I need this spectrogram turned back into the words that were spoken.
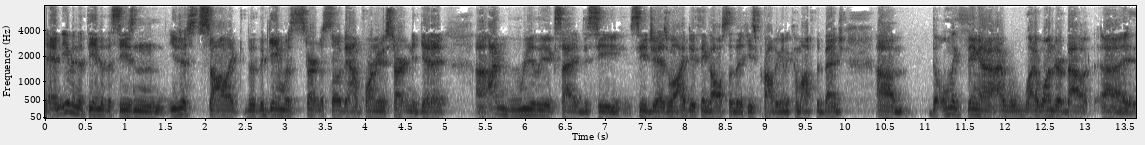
And even at the end of the season, you just saw like the, the game was starting to slow down for him. He was starting to get it. Uh, I'm really excited to see CJ as well. I do think also that he's probably going to come off the bench. Um, The only thing I, I, wonder about uh,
